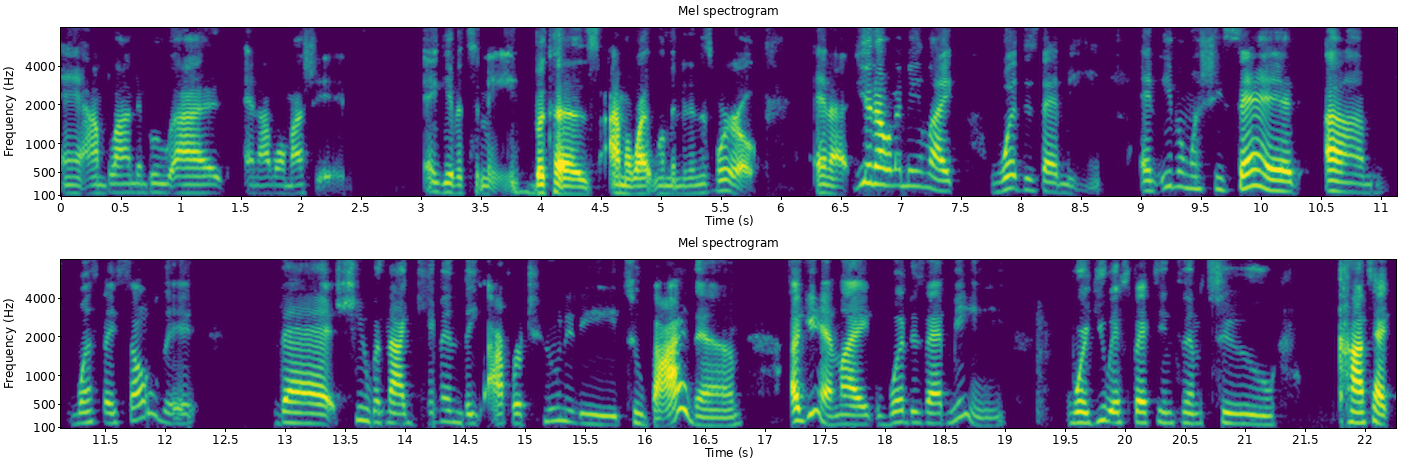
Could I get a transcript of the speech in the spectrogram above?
and i'm blind and blue-eyed and i want my shit and give it to me because I'm a white woman in this world. And I, you know what I mean? Like, what does that mean? And even when she said, um, once they sold it, that she was not given the opportunity to buy them, again, like, what does that mean? Were you expecting them to contact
